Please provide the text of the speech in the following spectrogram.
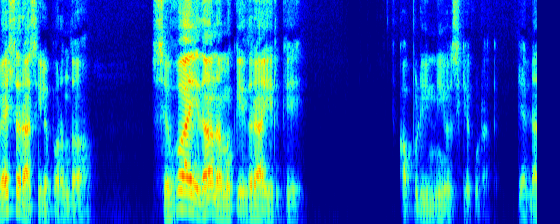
மேஷ ராசியில் பிறந்தோம். செவ்வாய் தான் நமக்கு எதிராக இருக்கு அப்படின்னு யோசிக்கக்கூடாது ஏன்னா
